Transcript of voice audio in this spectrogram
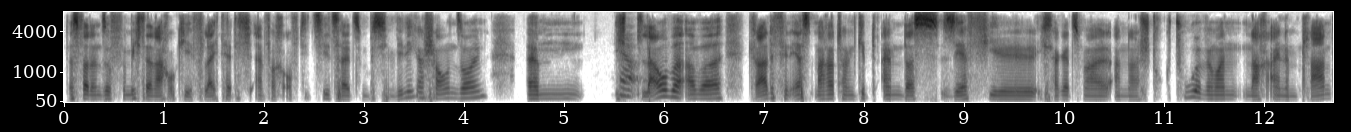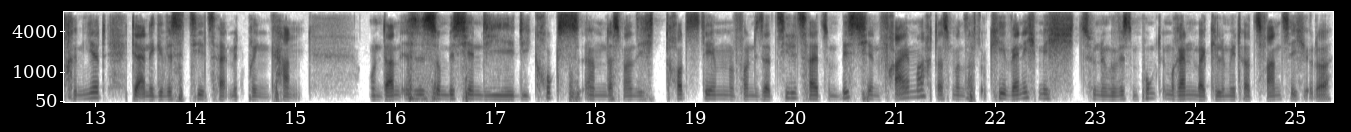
das war dann so für mich danach, okay, vielleicht hätte ich einfach auf die Zielzeit so ein bisschen weniger schauen sollen. Ähm, ich ja. glaube aber, gerade für den ersten Marathon gibt einem das sehr viel, ich sage jetzt mal, an der Struktur, wenn man nach einem Plan trainiert, der eine gewisse Zielzeit mitbringen kann. Und dann ist es so ein bisschen die, die Krux, ähm, dass man sich trotzdem von dieser Zielzeit so ein bisschen frei macht, dass man sagt, okay, wenn ich mich zu einem gewissen Punkt im Rennen bei Kilometer 20 oder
